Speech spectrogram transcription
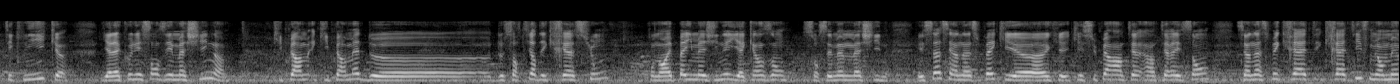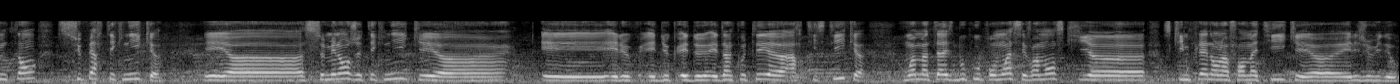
technique, il y a la connaissance des machines qui, permet- qui permettent de sortir des créations qu'on n'aurait pas imaginé il y a 15 ans sur ces mêmes machines. Et ça, c'est un aspect qui euh, qui est- super inté- intéressant. C'est un aspect créati- créatif, mais en même temps super technique. Et euh, ce mélange de technique et, euh, et, et d'un côté artistique, moi, m'intéresse beaucoup. Pour moi, c'est vraiment ce qui, ce qui me plaît dans l'informatique et, et les jeux vidéo.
